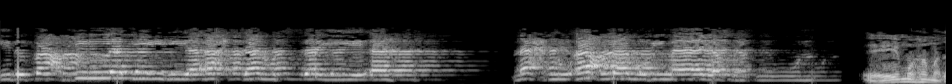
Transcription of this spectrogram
ادفع بالتي هي أحسن السيئة. نحن أعلم بما يصفون. اے محمد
